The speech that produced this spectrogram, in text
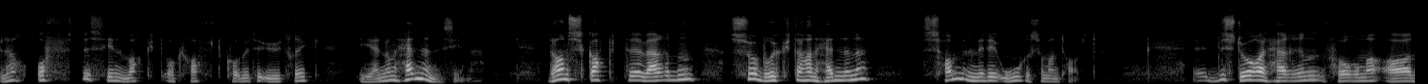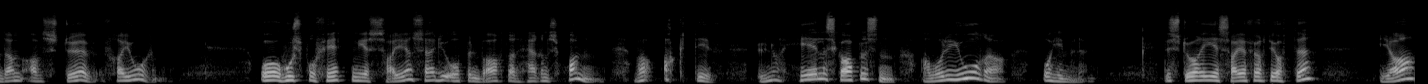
lar ofte sin makt og kraft komme til uttrykk gjennom hendene sine. Da han skapte verden, så brukte han hendene sammen med det ordet som han talte. Det står at Herren forma Adam av støv fra jorden. Og hos profeten Jesaja så er det jo åpenbart at Herrens hånd var aktiv under hele skapelsen av både jorda og himmelen. Det står i Jesaja 48.: Ja,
